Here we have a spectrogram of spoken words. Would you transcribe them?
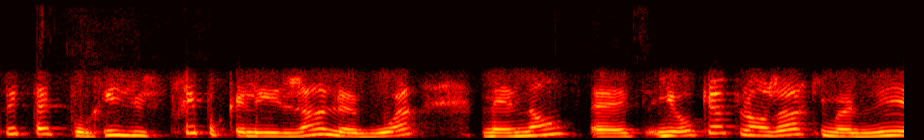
tu sais, peut-être pour illustrer, pour que les gens le voient? Mais non, il n'y a aucun plongeur qui m'a dit,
